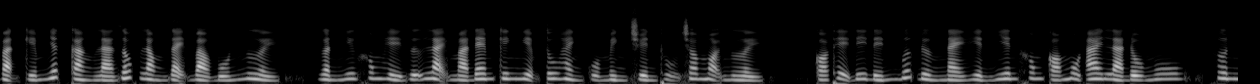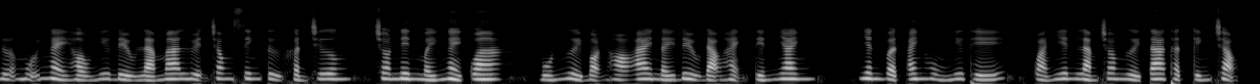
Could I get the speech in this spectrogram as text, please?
vạn kiếm nhất càng là dốc lòng dạy bảo bốn người, gần như không hề giữ lại mà đem kinh nghiệm tu hành của mình truyền thụ cho mọi người. Có thể đi đến bước đường này hiển nhiên không có một ai là đồ ngu, hơn nữa mỗi ngày hầu như đều là ma luyện trong sinh tử khẩn trương, cho nên mấy ngày qua, bốn người bọn họ ai nấy đều đạo hạnh tiến nhanh. Nhân vật anh hùng như thế, quả nhiên làm cho người ta thật kính trọng.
